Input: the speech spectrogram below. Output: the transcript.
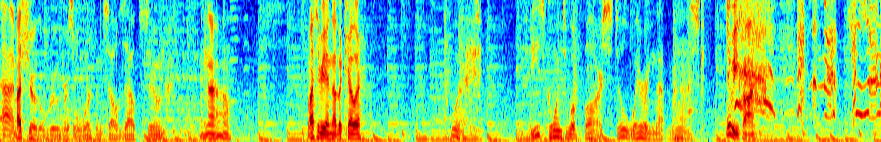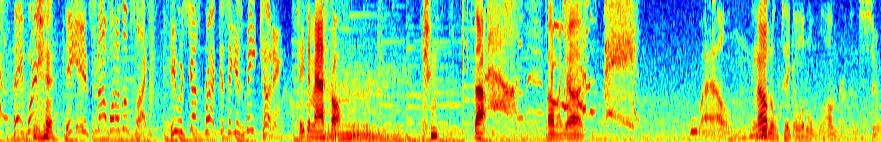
I'm Let's- sure the rumors will work themselves out soon. No. About to be another killer. Wait, if he's going to a bar still wearing that mask, He'll be fine. It's the masked killer! Hey, wait! It's not what it looks like. He was just practicing his meat cutting. Take the mask off. Stop. Oh my god. well, maybe Nope. it'll take a little longer than soon.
